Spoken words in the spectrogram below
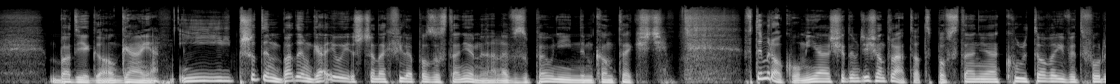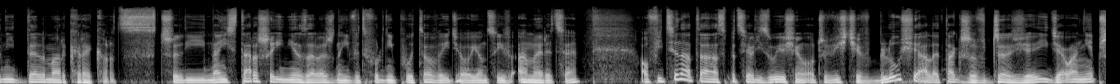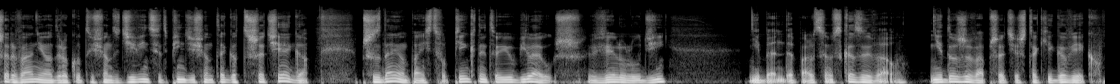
Buddiego Gaja. I przy tym Badem Gaju jeszcze na chwilę pozostaniemy, ale w zupełnie innym kontekście. W tym roku mija 70 lat od powstania kultowej wytwórni Delmark Records, czyli najstarszej niezależnej wytwórni płytowej działającej w Ameryce. Oficyna ta specjalizuje się oczywiście w bluesie, ale także w jazzie i działa nieprzerwanie od roku 1953. Przyznają Państwo, piękny to jubileusz. Wielu ludzi, nie będę palcem wskazywał, Nie dożywa przecież takiego wieku.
